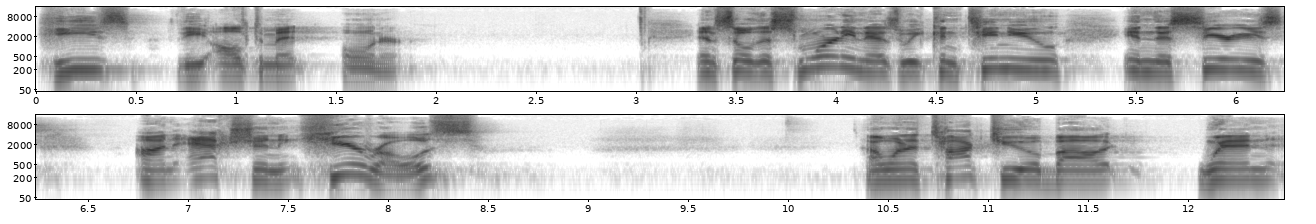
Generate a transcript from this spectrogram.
He's the ultimate owner. And so this morning, as we continue in this series on action heroes, I want to talk to you about when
